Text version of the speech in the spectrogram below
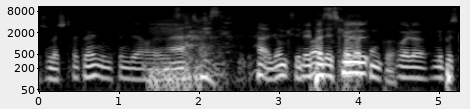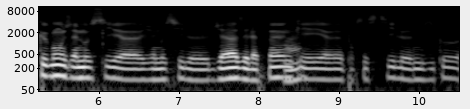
je m'achèterais quand même une Fender. euh, Ah. Ah, donc c'est pas parce que à fond, quoi. voilà, mais parce que bon, j'aime aussi, euh, j'aime aussi le jazz et la funk Ouais. et euh, pour ces styles musicaux,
